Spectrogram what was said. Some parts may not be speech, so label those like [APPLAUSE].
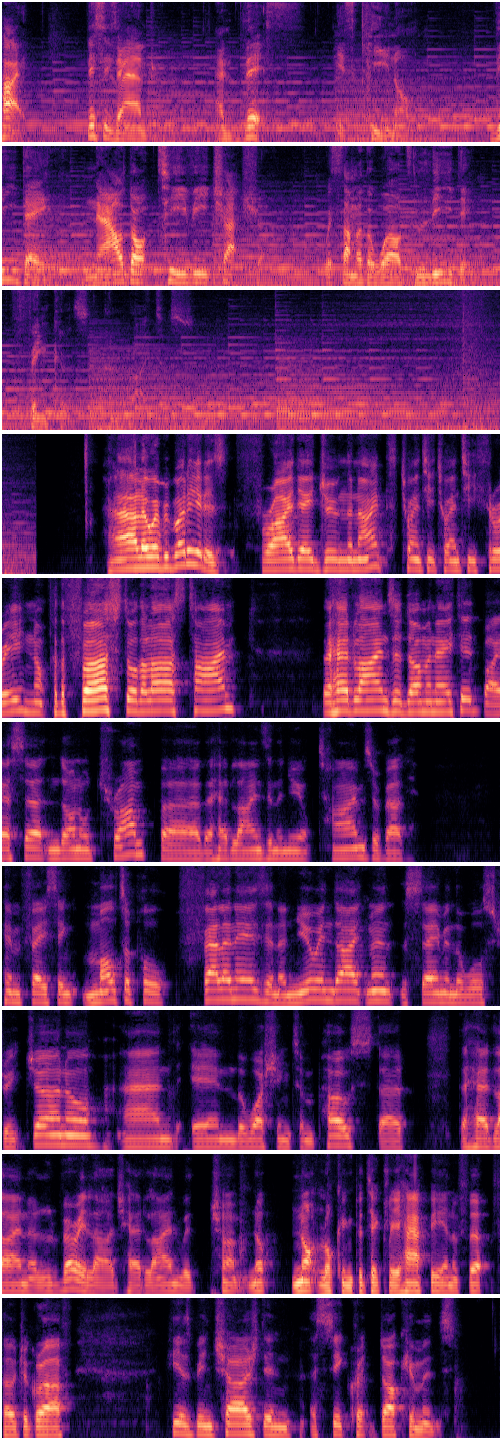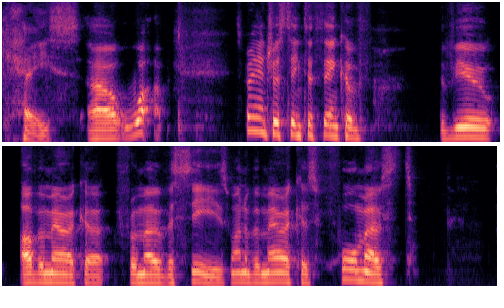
Hi, this is Andrew, and this is Keen On, the daily now.tv chat show with some of the world's leading thinkers and writers. Hello, everybody. It is Friday, June the 9th, 2023. Not for the first or the last time. The headlines are dominated by a certain Donald Trump. Uh, the headlines in the New York Times are about him facing multiple felonies in a new indictment, the same in the Wall Street Journal and in the Washington Post. Uh, the headline, a very large headline with Trump not, not looking particularly happy in a photograph. He has been charged in a secret documents case. Uh, what? It's very interesting to think of the view of America from overseas. One of America's foremost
